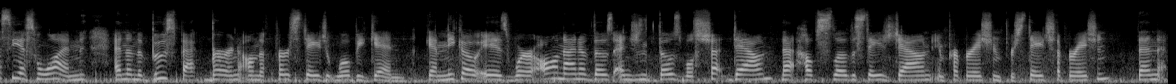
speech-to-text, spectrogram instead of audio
SES 1, and then the boost back burn on the first stage will begin. Again, MECO is where all nine of those engines, those will shut down. That helps slow the stage down in preparation for stage separation. Then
